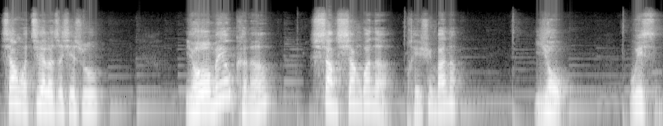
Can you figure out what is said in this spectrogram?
向我借了这些书，有没有可能上相关的培训班呢？有，为什么？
